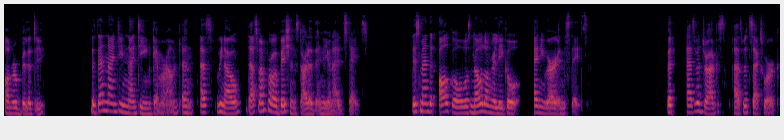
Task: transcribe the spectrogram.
honorability. But then 1919 came around, and as we know, that's when prohibition started in the United States. This meant that alcohol was no longer legal anywhere in the States. But as with drugs, as with sex work,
